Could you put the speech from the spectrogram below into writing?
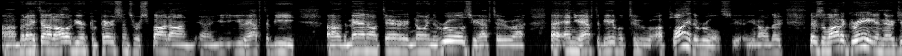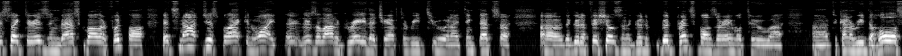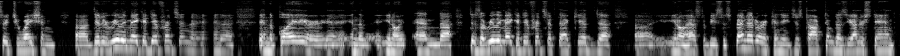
uh, but I thought all of your comparisons were spot on. Uh, you, you have to be uh, the man out there knowing the rules. You have to, uh, uh, and you have to be able to apply the rules. You know, there, there's a lot of gray in there, just like there is in basketball or football. It's not just black and white. There, there's a lot of gray that you have to read through, and I think that's uh, the good officials and the good good principals are able to uh, to kind of read the whole situation. Uh, did it really make a difference in the in the in the play or in the you know? And uh, does it really make a difference if that kid uh, uh, you know has to be suspended or can he just talk to him? Does he understand?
